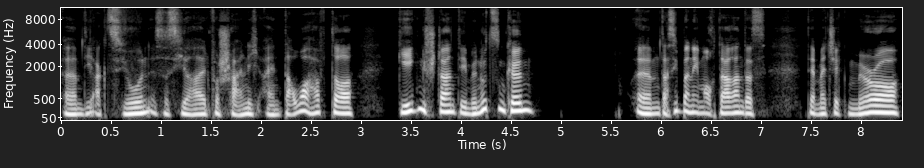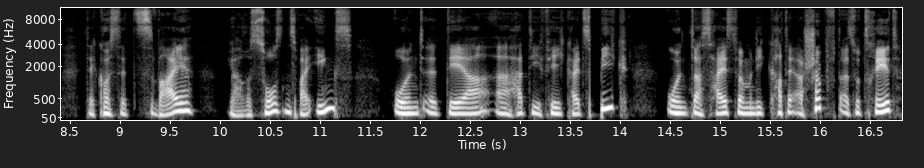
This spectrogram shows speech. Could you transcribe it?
Ähm, die Aktion ist es hier halt wahrscheinlich ein dauerhafter Gegenstand, den wir nutzen können. Ähm, das sieht man eben auch daran, dass der Magic Mirror, der kostet zwei ja, Ressourcen, zwei Inks und äh, der äh, hat die Fähigkeit Speak und das heißt, wenn man die Karte erschöpft, also dreht,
